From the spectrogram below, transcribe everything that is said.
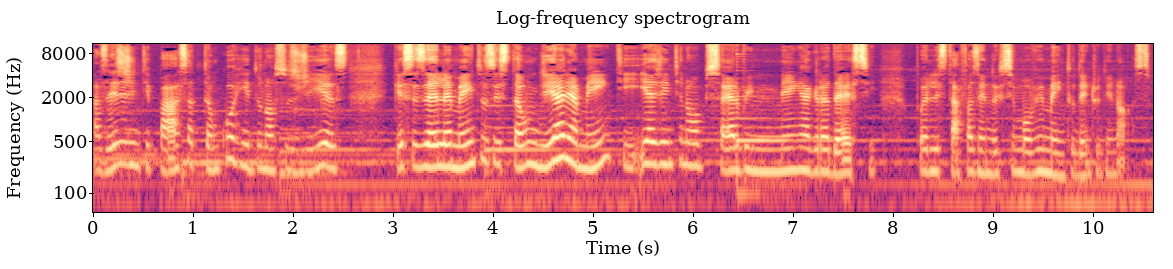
Às vezes a gente passa tão corrido nossos dias que esses elementos estão diariamente e a gente não observa e nem agradece por ele estar fazendo esse movimento dentro de nós.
